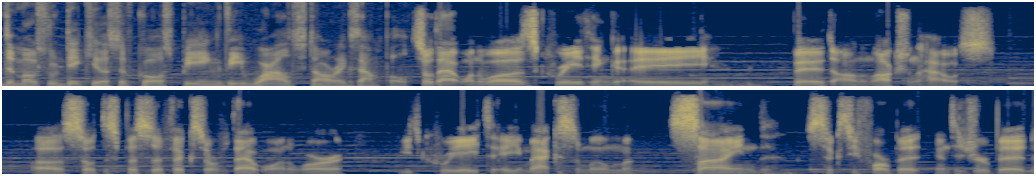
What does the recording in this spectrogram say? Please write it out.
The most ridiculous, of course, being the Wildstar example. So that one was creating a bid on an auction house. Uh, so the specifics of that one were you'd create a maximum signed 64-bit integer bid,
